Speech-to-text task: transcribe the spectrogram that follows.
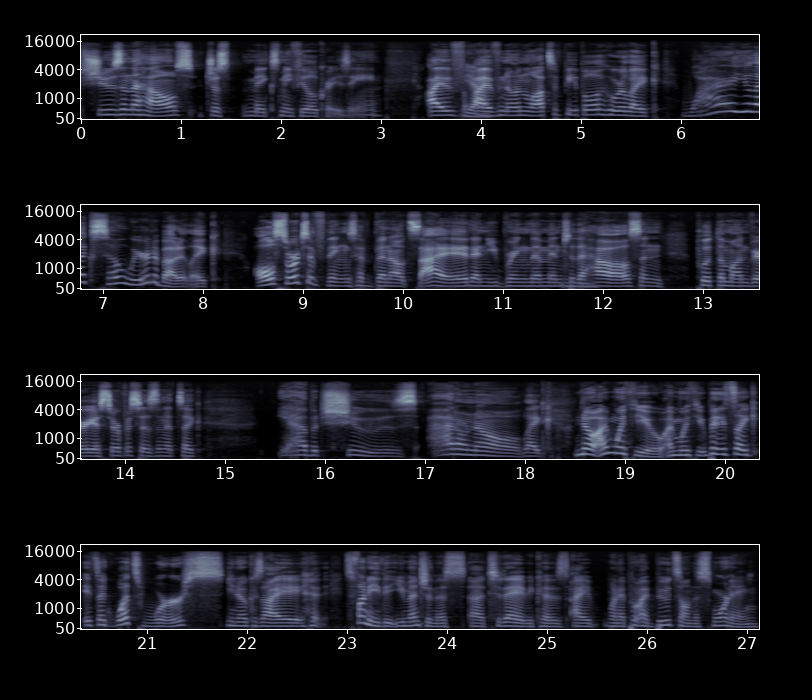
shoes in the house just makes me feel crazy i've Yeah. i've known lots of people who are like why are you like so weird about it like all sorts of things have been outside and you bring them into the house and put them on various surfaces and it's like yeah but shoes i don't know like No, I'm with you. I'm with you. But it's like it's like what's worse, you know? Because I, it's funny that you mentioned this uh, today because I when I put my boots on this morning,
